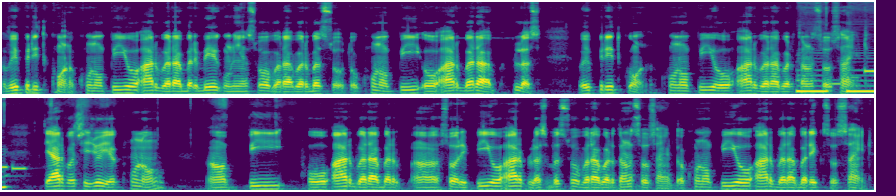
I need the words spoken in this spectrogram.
વિપરીત કોણ? ખૂણો પી ઓ આર બરાબર બે ગુણ્યા સો બરાબર બસો. તો ખૂણો પી ઓ આર બરાબર પ્લસ વિપરીત કોણ? ખૂણો પી ઓ આર બરાબર ત્રણસો સાહીઠ ત્યાર પછી જોઈએ ખૂણો પી ઓ આર બરાબર sorry P O R plus બસો બરાબર ત્રણસો સાહીઠ તો ખૂણો પી ઓ આર બરાબર એકસો સાહીઠ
